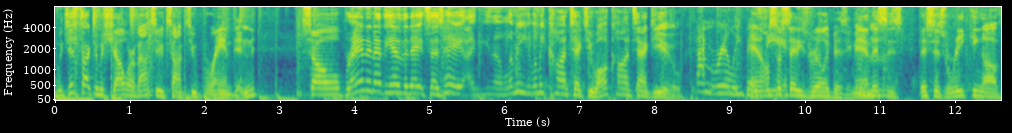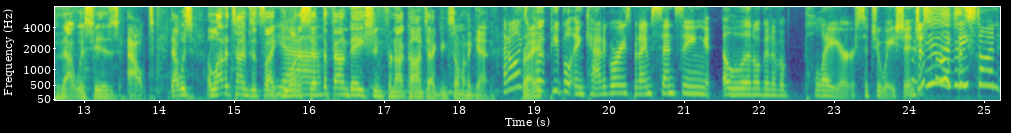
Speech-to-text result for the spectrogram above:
We just talked to Michelle. We're about to talk to Brandon. So Brandon, at the end of the day, it says, "Hey, I, you know, let me let me contact you. I'll contact you." I'm really busy. And also said he's really busy. Man, this mm-hmm. is this is reeking of that was his out. That was a lot of times. It's like you want to set the foundation for not contacting someone again. I don't like right? to put people in categories, but I'm sensing a little bit of a player situation. Just Yeah, like based on,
